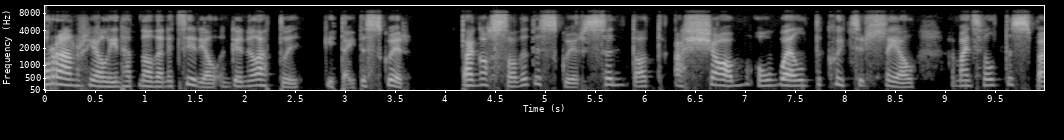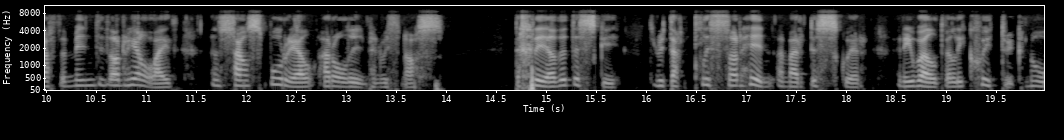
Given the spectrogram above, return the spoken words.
o ran rheoli'n hadnoddau naturiol yn gynaladwy gyda'i dysgwyr. Dangosodd y dysgwyr syndod a siom o weld y cwytyr lleol a maent fel dysbarth yn mynd iddo'n rheolaidd yn llawn sbwriel ar ôl un penwythnos. Dechreuodd y dysgu drwy dacluso'r hyn y mae'r dysgwyr yn ei weld fel eu coedwig nhw.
